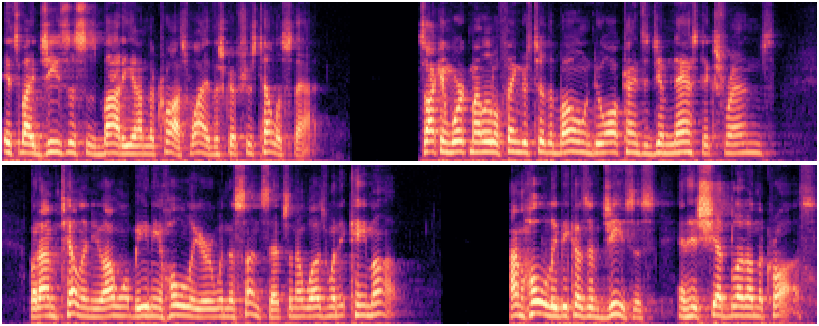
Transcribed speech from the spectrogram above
It's by Jesus' body on the cross. Why? The scriptures tell us that. So I can work my little fingers to the bone, do all kinds of gymnastics, friends, but I'm telling you, I won't be any holier when the sun sets than I was when it came up. I'm holy because of Jesus and his shed blood on the cross.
